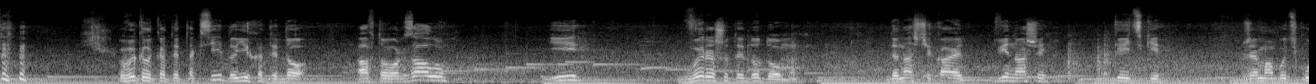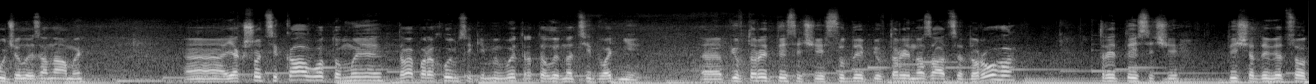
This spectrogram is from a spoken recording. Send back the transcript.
викликати таксі, доїхати до автовокзалу і вирушити додому, де нас чекають дві наші кицькі. Вже, мабуть, скучили за нами. Е, якщо цікаво, то ми давай порахуємо, скільки ми витратили на ці два дні. Е, півтори тисячі сюди, півтори назад це дорога. Три тисячі, 1900,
